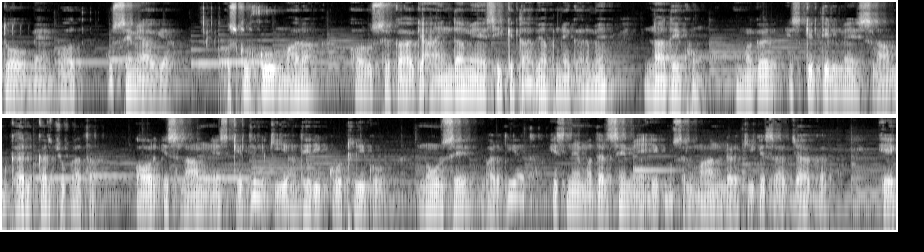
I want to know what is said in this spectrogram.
تو میں بہت غصے میں آ گیا۔ اس کو خوب مارا اور اس سے کہا کہ آئندہ میں ایسی کتابیں اپنے گھر میں نہ دیکھوں۔ مگر اس کے دل میں اسلام گھر کر چکا تھا اور اسلام نے اس کے دل کی اندھیری کوٹری کو نور سے بھر دیا تھا۔ اس نے مدرسے میں ایک مسلمان لڑکی کے ساتھ جا کر ایک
